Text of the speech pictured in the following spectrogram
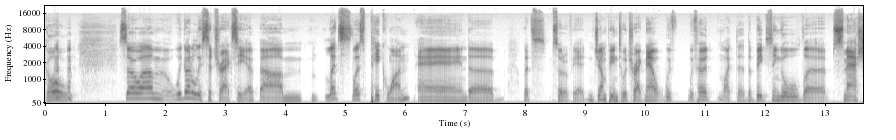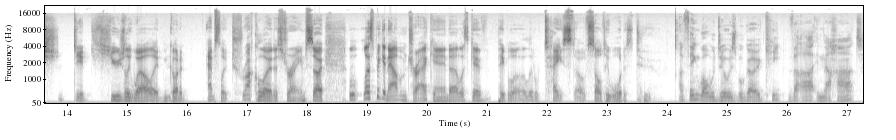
gold. So um, we got a list of tracks here. Um, let's let's pick one and uh, let's sort of yeah jump into a track. Now we've we've heard like the the big single, the Smash did hugely well. It got an absolute truckload of streams. So l- let's pick an album track and uh, let's give people a, a little taste of Salty Waters too. I think what we'll do is we'll go keep the art in the heart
